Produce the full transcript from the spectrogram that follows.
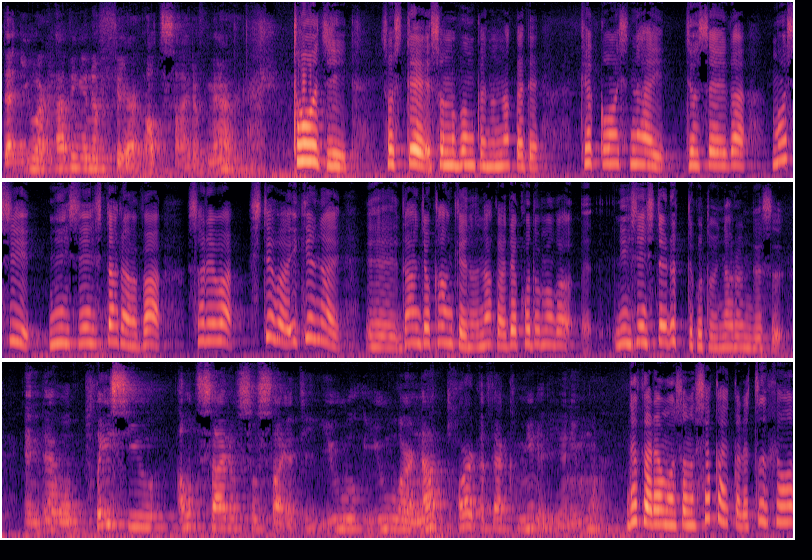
that you are having an affair outside of marriage. 当時そしてその文化の中で結婚しない女性がもし妊娠したらば それはしてはいけない、えー、男女関係の中で子供が妊娠してるってことになるんです。だからもうその社会から通報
